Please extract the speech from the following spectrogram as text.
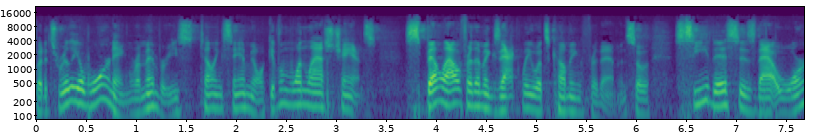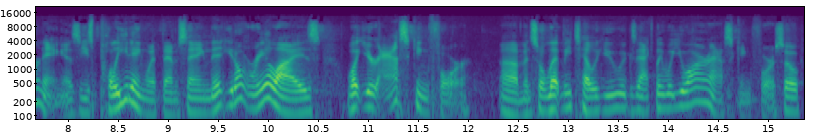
but it's really a warning. Remember, he's telling Samuel, give him one last chance. Spell out for them exactly what's coming for them. And so, see this as that warning, as he's pleading with them, saying that you don't realize what you're asking for. Um, and so let me tell you exactly what you are asking for. So it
